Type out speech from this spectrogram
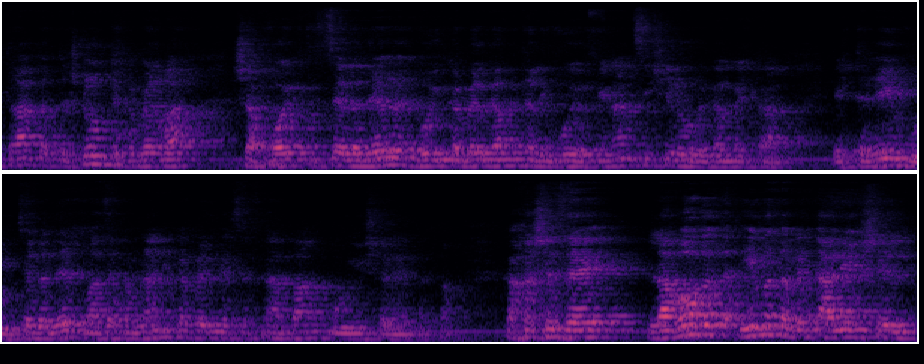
יתרת התשלום תקבל רק כשהפרויקט יצא לדרך, והוא יקבל גם את הליווי הפיננסי שלו וגם את ההיתרים, והוא יצא לדרך, ואז הקבלן יקבל כסף מהבנק והוא ישלם לך. ככה שזה, לרוב, אם אתה בתהליך של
